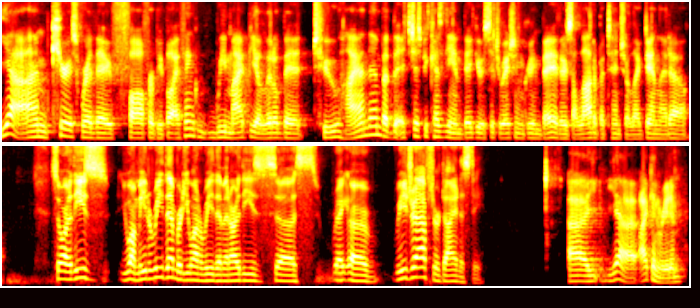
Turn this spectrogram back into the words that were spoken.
Yeah, I'm curious where they fall for people. I think we might be a little bit too high on them, but it's just because of the ambiguous situation in Green Bay. There's a lot of potential, like Dan laid out. So are these? You want me to read them, or do you want to read them? And are these uh, s- reg- uh, redraft or dynasty? Uh, yeah, I can read them.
